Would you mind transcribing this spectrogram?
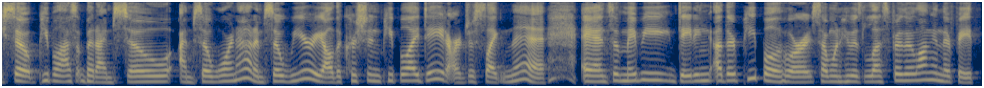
so people ask, but I'm so I'm so worn out. I'm so weary. All the Christian people I date are just like meh. And so maybe dating other people who are someone who is less further along in their faith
